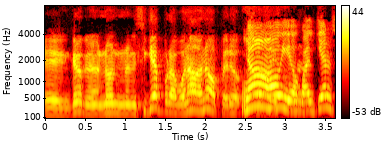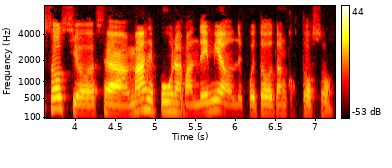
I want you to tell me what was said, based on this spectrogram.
Eh, creo que no, ni siquiera por abonado no, pero... No, obvio, cualquier socio, o sea, más después de una pandemia donde fue todo tan costoso.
